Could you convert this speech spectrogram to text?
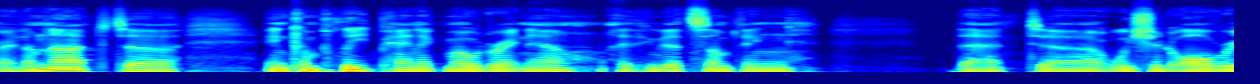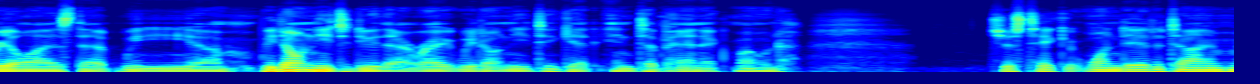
right? I'm not uh, in complete panic mode right now. I think that's something that uh, we should all realize that we uh, we don't need to do that, right? We don't need to get into panic mode. Just take it one day at a time,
